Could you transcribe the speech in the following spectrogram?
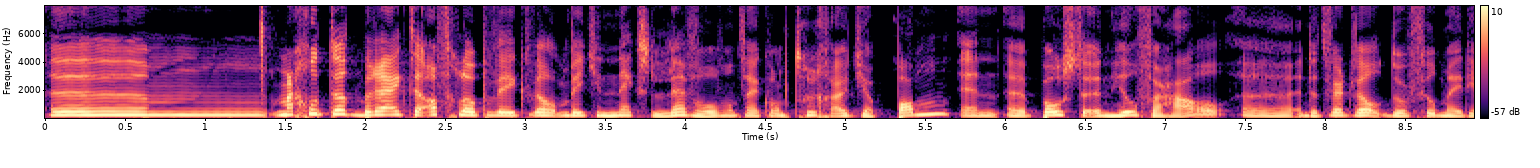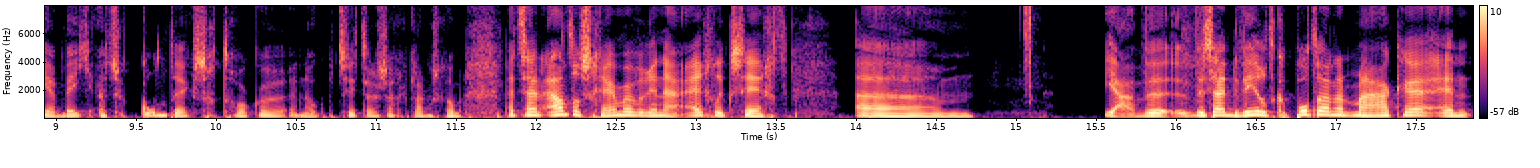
ja. Ehm, maar goed, dat bereikte afgelopen week wel een beetje next level. Want hij kwam terug uit Japan en eh, postte een heel verhaal. En dat werd wel door veel media een beetje uit zijn context getrokken. En ook op Twitter zag ik langskomen. Maar het zijn een aantal schermen waarin hij eigenlijk zegt... ehm, ja, we, we zijn de wereld kapot aan het maken. En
